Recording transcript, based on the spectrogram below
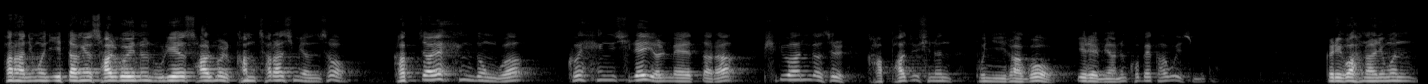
하나님은 이 땅에 살고 있는 우리의 삶을 감찰하시면서 각자의 행동과 그 행실의 열매에 따라 필요한 것을 갚아주시는 분이라고 예레미야는 고백하고 있습니다. 그리고 하나님은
